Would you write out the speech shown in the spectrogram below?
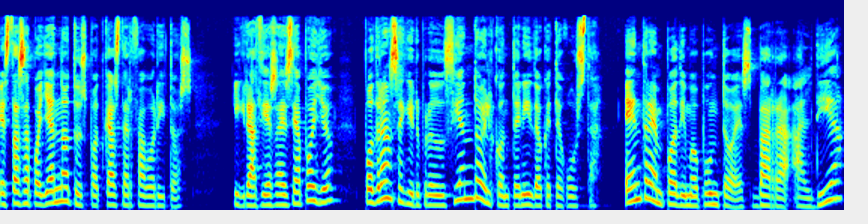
estás apoyando a tus podcasters favoritos. Y gracias a ese apoyo, podrán seguir produciendo el contenido que te gusta. Entra en podimo.es barra al día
